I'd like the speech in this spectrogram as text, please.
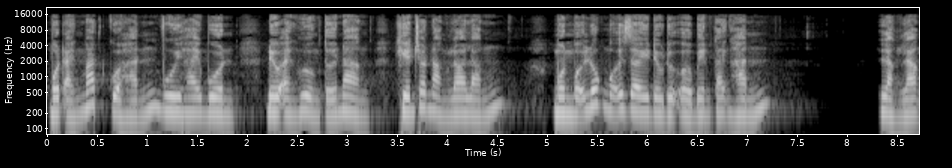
một ánh mắt của hắn vui hay buồn đều ảnh hưởng tới nàng, khiến cho nàng lo lắng. Muốn mỗi lúc mỗi giây đều được ở bên cạnh hắn. Lặng lặng,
